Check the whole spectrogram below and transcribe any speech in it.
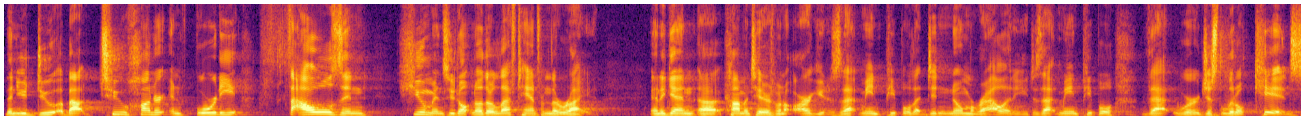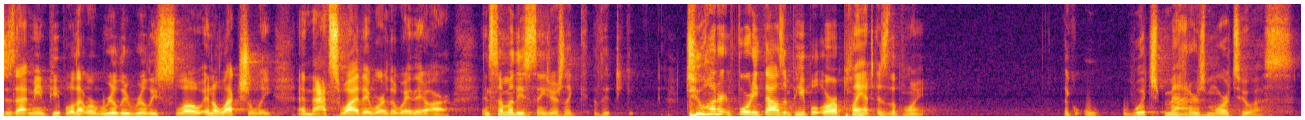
than you do about 240,000 humans who don't know their left hand from their right. And again, uh, commentators want to argue does that mean people that didn't know morality? Does that mean people that were just little kids? Does that mean people that were really, really slow intellectually and that's why they were the way they are? And some of these things, you're just like 240,000 people or a plant is the point. Like, which matters more to us?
